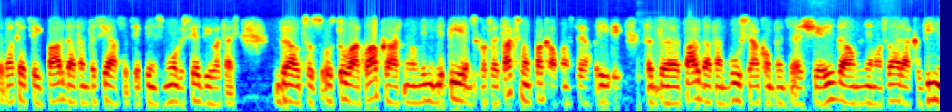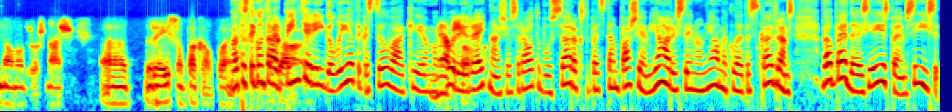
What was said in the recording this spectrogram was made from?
tad attiecīgi pārdātam tas jāsaka, ja piemēram ogres iedzīvotājs brauc uz, uz tuvāko apkārtni un viņam ir pieejams kaut vai taksimēt pakalpojums tajā brīdī, tad uh, pārdātām būs jākompensē šie izdevumi, ņemot vērā, ka viņi nav nodrošinājuši uh, reisu un pakalpojumu. Vai tas tik un tā, tā ir kā... piņķerīga lieta, kas cilvēkiem, Neapšaubā. kuri ir reiķinājušies ar autobusu sarakstu, pēc tam pašiem jārisina un jāmeklē tas skaidrojums? Vēl pēdējais, ja iespējams īsi,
